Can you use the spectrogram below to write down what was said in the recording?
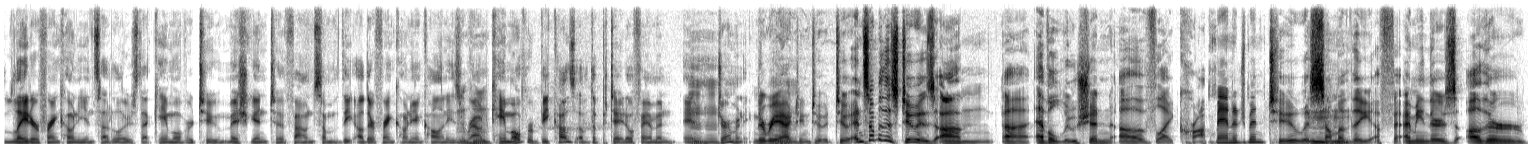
later Franconian settlers that came over to Michigan to found some of the other Franconian colonies around came over because of the potato famine in Germany. They're reacting to it too, and some of this too is um, uh, evolution of like crop management too. Is some of the effe- I mean, there's other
